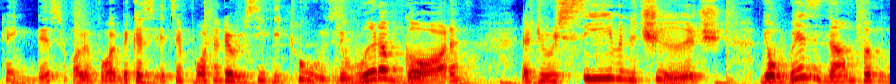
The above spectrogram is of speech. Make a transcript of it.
Take this olive oil because it's important to receive the tools, the word of God that you receive in the church, your wisdom from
